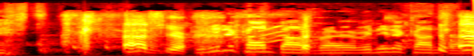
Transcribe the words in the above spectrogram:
it. We need a countdown, bro. We need a countdown.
